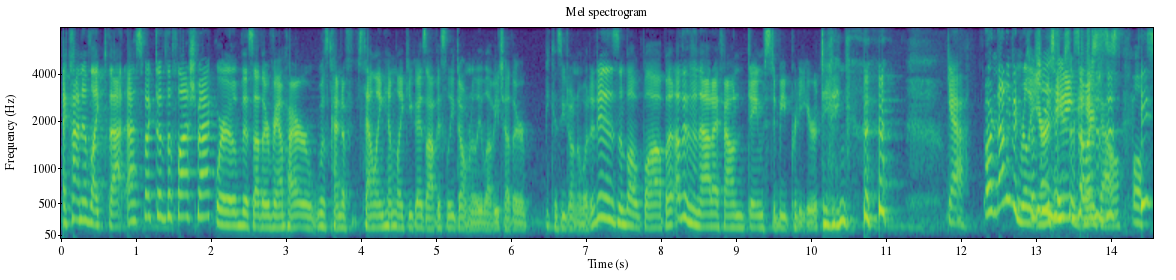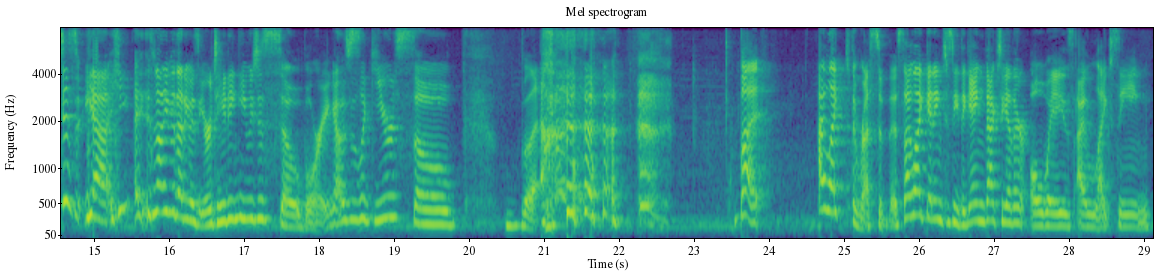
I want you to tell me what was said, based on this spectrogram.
I kind of liked that aspect of the flashback where this other vampire was kind of telling him like, you guys obviously don't really love each other because you don't know what it is and blah blah blah. But other than that, I found James to be pretty irritating. Yeah. or not even really Especially irritating so much as just Oh. he's just yeah he it's not even that he was irritating he was just so boring i was just like you're so bleh. but i liked the rest of this i like getting to see the gang back together always i liked seeing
